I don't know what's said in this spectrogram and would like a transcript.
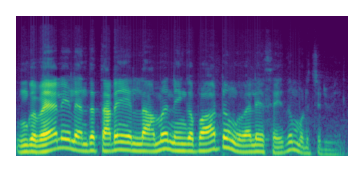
உங்கள் வேலையில் எந்த தடையும் இல்லாமல் நீங்கள் பாட்டு உங்கள் வேலையை செய்து முடிச்சிடுவீங்க.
